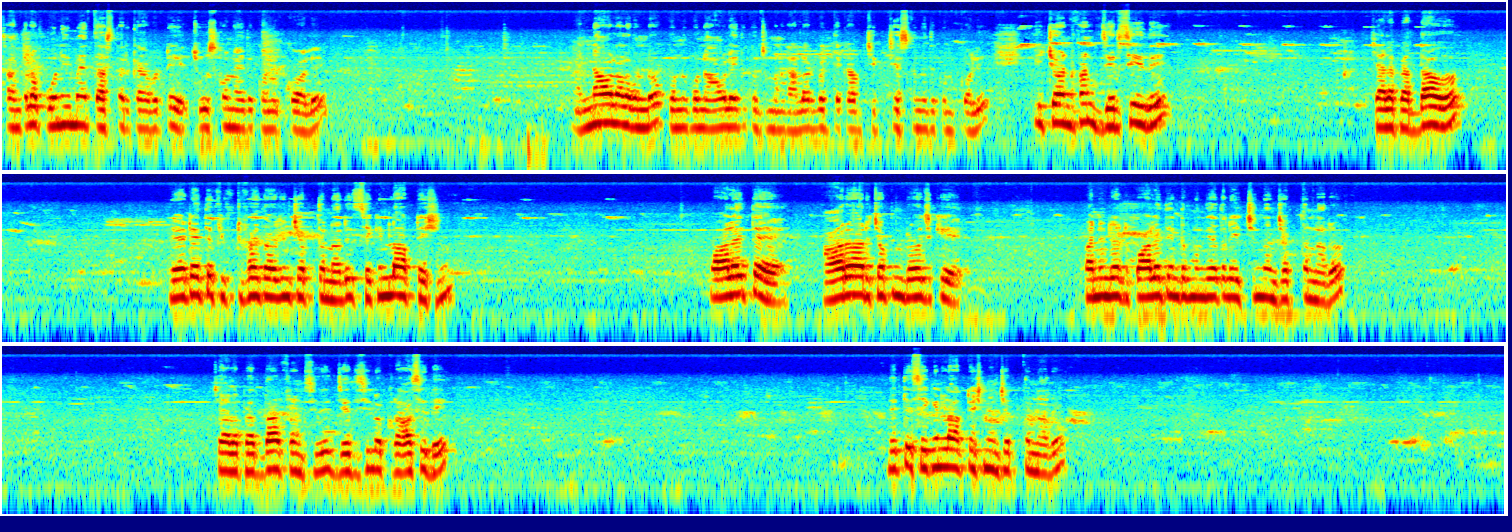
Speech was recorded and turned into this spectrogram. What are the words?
సంతలో పూని మీద తెస్తారు కాబట్టి చూసుకొని అయితే కొనుక్కోవాలి. అన్ని ఆవులు అలా ఉండవు. కొన్ని కొన్ని ఆవులు అయితే కొంచెం మనకి అల్లరి పెడితే కాబట్టి చెక్ చేసుకునేది కొనుక్కోవాలి. ఈ చూడండి ఫ్రెండ్స్ జెర్సీ ఇది. చాలా పెద్ద ఆవు. రేట్ అయితే ఫిఫ్టీ ఫైవ్ థౌజండ్ చెప్తున్నారు. సెకండ్ లాక్టేషన్ పాలైతే ఆరు ఆరు చొప్పున రోజుకి పన్నెండు లీటర్ పాలైతే ఇంతకుముందు ఈతలు ఇచ్చిందని చెప్తున్నారు. చాలా పెద్ద ఫ్రెండ్స్ ఇది. జెర్సీలో క్రాస్ ఇది. అయితే సెకండ్ లాక్టేషన్ అని చెప్తున్నారు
